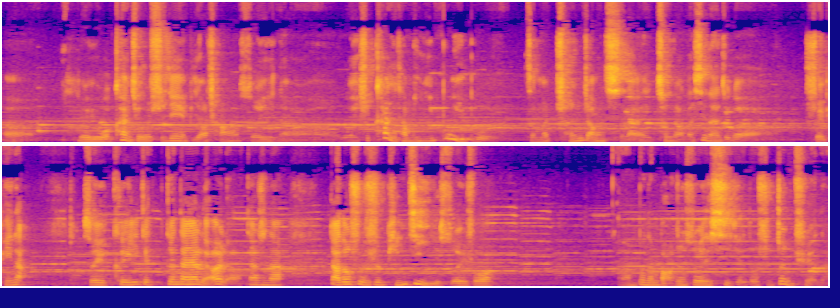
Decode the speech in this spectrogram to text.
呃，由于我看球的时间也比较长，所以呢，我也是看着他们一步一步怎么成长起来，成长到现在这个水平的，所以可以跟跟大家聊一聊。但是呢，大多数是凭记忆，所以说。啊，不能保证所有的细节都是正确的，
